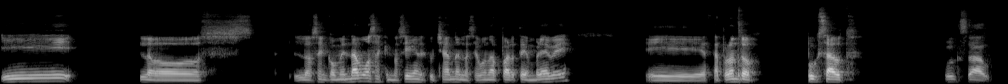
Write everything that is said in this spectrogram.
y los, los encomendamos a que nos sigan escuchando en la segunda parte en breve. Y hasta pronto. Pugs out. Pugs out.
